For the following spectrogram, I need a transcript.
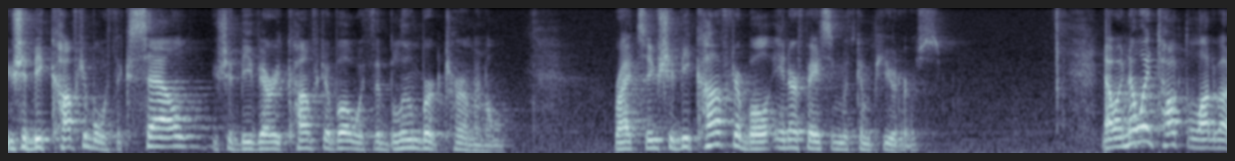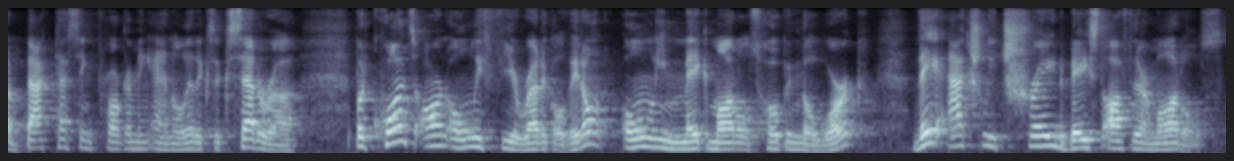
You should be comfortable with Excel. You should be very comfortable with the Bloomberg terminal, right? So you should be comfortable interfacing with computers. Now I know I talked a lot about backtesting, programming, analytics, etc., but quants aren't only theoretical. They don't only make models hoping they'll work. They actually trade based off their models.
